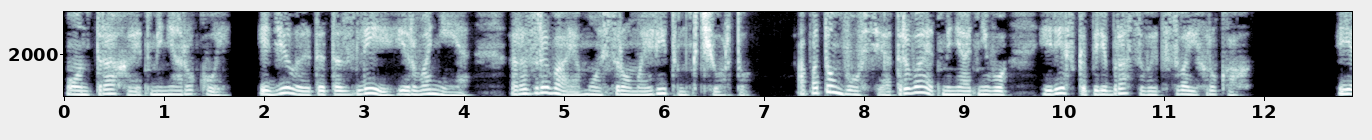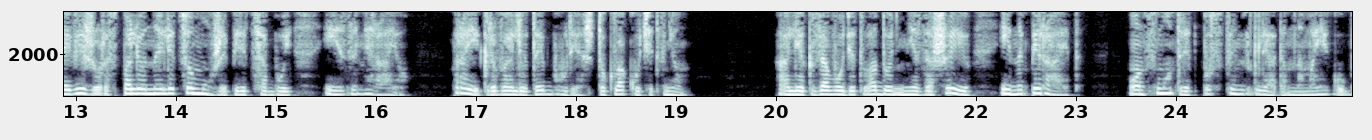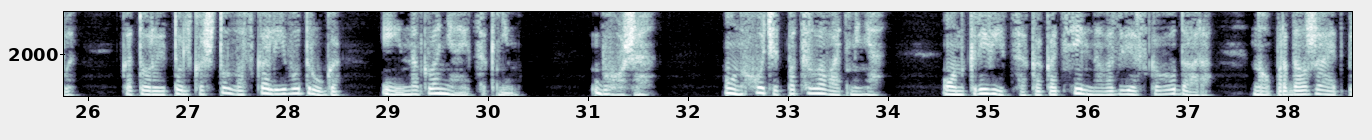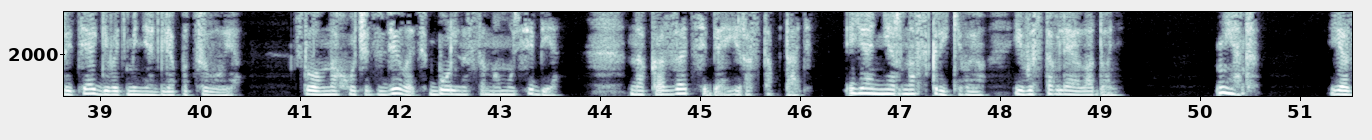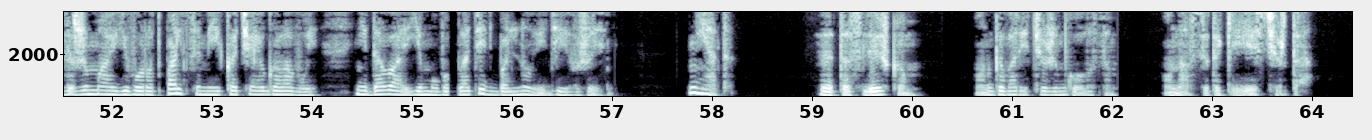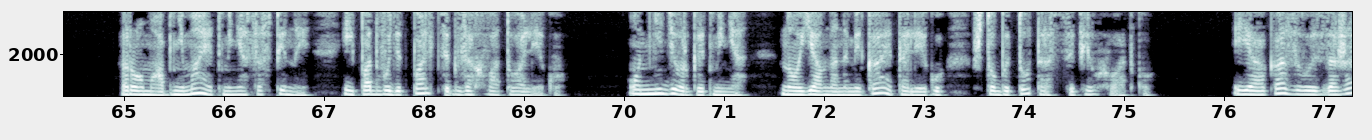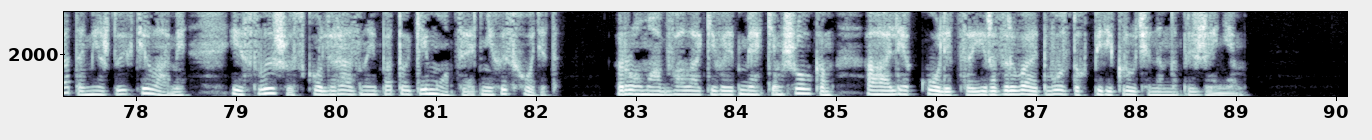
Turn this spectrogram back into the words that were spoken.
Он трахает меня рукой и делает это злее и рванее, разрывая мой с Ромой ритм к черту, а потом вовсе отрывает меня от него и резко перебрасывает в своих руках. Я вижу распаленное лицо мужа перед собой и замираю, проигрывая лютой буре, что клокочет в нем. Олег заводит ладонь мне за шею и напирает. Он смотрит пустым взглядом на мои губы, которые только что ласкали его друга, и наклоняется к ним. Боже! Он хочет поцеловать меня. Он кривится, как от сильного зверского удара, но продолжает притягивать меня для поцелуя, словно хочет сделать больно самому себе, наказать себя и растоптать. Я нервно вскрикиваю и выставляю ладонь. «Нет!» Я зажимаю его рот пальцами и качаю головой, не давая ему воплотить больную идею в жизнь. «Нет!» «Это слишком», — он говорит чужим голосом. «У нас все-таки есть черта». Рома обнимает меня со спины и подводит пальцы к захвату Олегу. Он не дергает меня, но явно намекает Олегу, чтобы тот расцепил хватку. Я оказываюсь зажата между их телами и слышу, сколь разные потоки эмоций от них исходят. Рома обволакивает мягким шелком, а Олег колется и разрывает воздух перекрученным напряжением.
